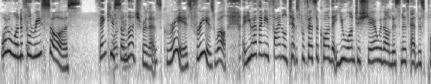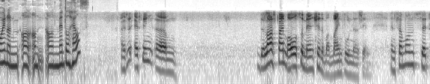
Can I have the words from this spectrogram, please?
What a wonderful resource! Thank you so much for that. It's great. It's free as well. Uh, you have any final tips, Professor Kua, that you want to share with our listeners at this point on on, on mental health? I, th- I think um, the last time I also mentioned about mindfulness, and, and someone said,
